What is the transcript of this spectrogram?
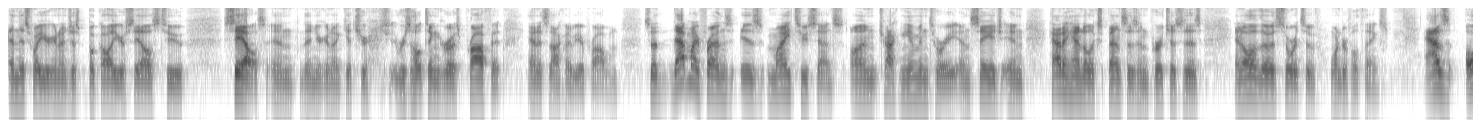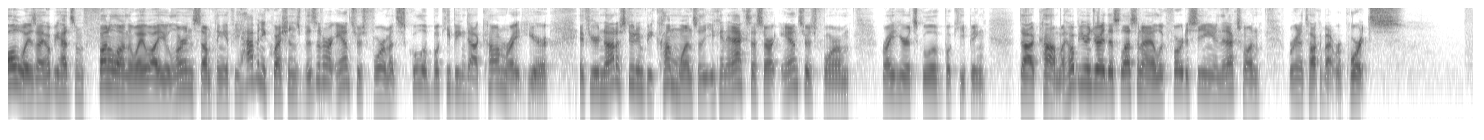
And this way you're going to just book all your sales to sales and then you're going to get your resulting gross profit and it's not going to be a problem. So that my friends is my two cents on tracking inventory and Sage and how to handle expenses and purchases and all of those sorts of wonderful things. As always, I hope you had some fun along the way while you learned something. If you have any questions, visit our answers forum at schoolofbookkeeping.com right here. If you're not a student, become one so that you can access our answers forum right here at schoolofbookkeeping.com. I hope you enjoyed this lesson. I look forward to seeing you in the next one. We're going to talk about reports.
